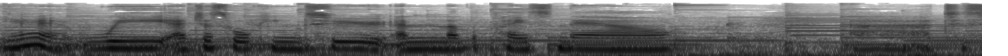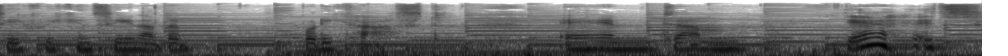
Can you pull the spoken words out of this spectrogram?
yeah, we are just walking to another place now uh, to see if we can see another body cast and um, yeah, it's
